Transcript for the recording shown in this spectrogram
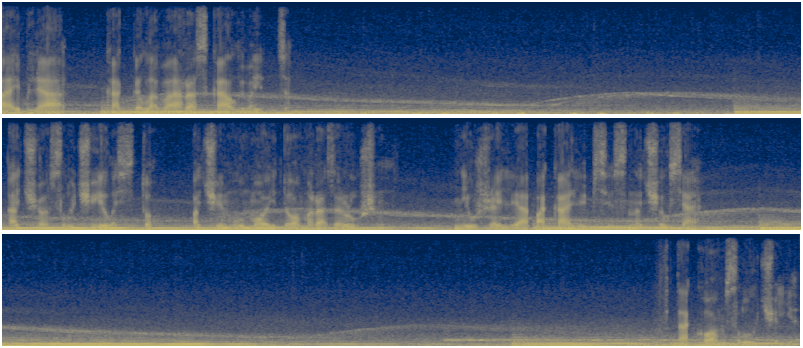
Ай бля, как голова раскалывается. А чё случилось-то? Почему мой дом разрушен? Неужели апокалипсис начался? В таком случае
